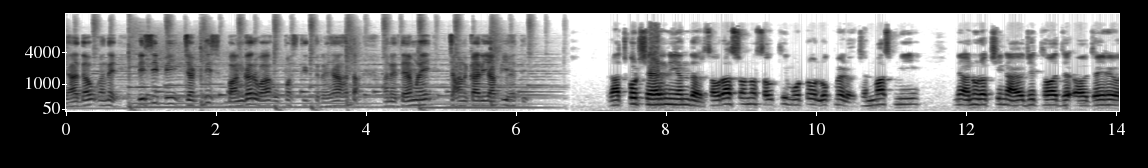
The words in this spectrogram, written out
યાદવ અને ડીસીપી જગદીશ બાંગરવા ઉપસ્થિત રહ્યા હતા અને તેમણે જાણકારી આપી હતી. રાજકોટ શહેરની અંદર સૌરાષ્ટ્રનો સૌથી મોટો લોકમેળો જન્માષ્ટમીને અનુલક્ષીને આયોજિત થવા જઈ રહ્યો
